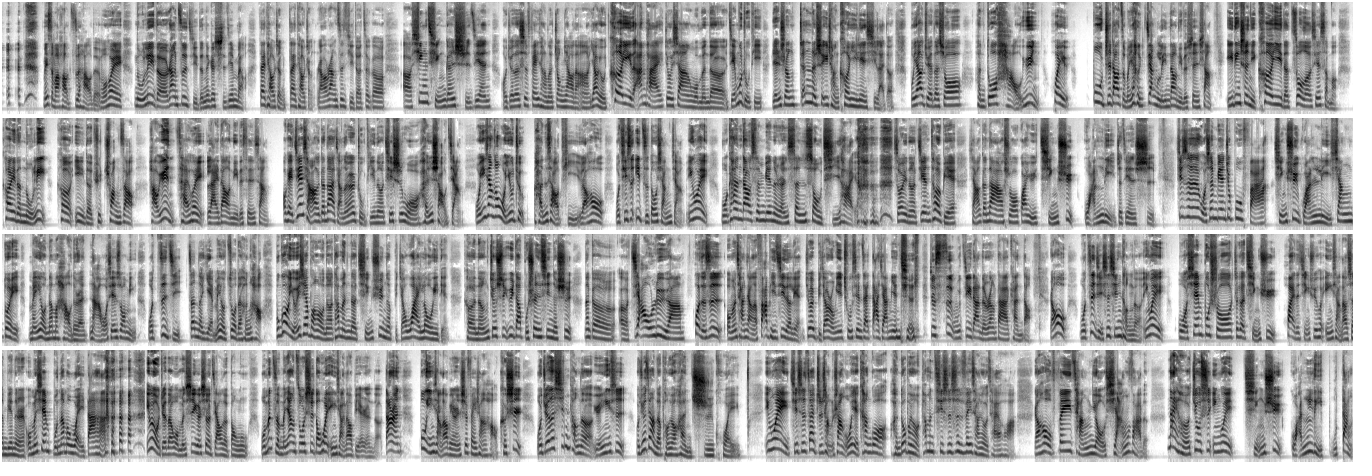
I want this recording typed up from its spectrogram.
没什么好自豪的，我会努力的让自己的那个时间表再调整、再调整，然后让自己的这个呃心情跟时间，我觉得是非常的重要的啊，要有刻意的安排。就像我们的节目主题，人生真的是一场刻意练习来的，不要觉得说很多好运会。不知道怎么样降临到你的身上，一定是你刻意的做了些什么，刻意的努力，刻意的去创造好运，才会来到你的身上。OK，今天想要跟大家讲的这个主题呢，其实我很少讲，我印象中我 YouTube 很少提，然后我其实一直都想讲，因为我看到身边的人深受其害，所以呢，今天特别想要跟大家说关于情绪管理这件事。其实我身边就不乏情绪管理相对没有那么好的人。那我先说明，我自己真的也没有做得很好。不过有一些朋友呢，他们的情绪呢比较外露一点，可能就是遇到不顺心的事，那个呃焦虑啊，或者是我们常讲的发脾气的脸，就会比较容易出现在大家面前，就肆无忌惮的让大家看到。然后我自己是心疼的，因为我先不说这个情绪。坏的情绪会影响到身边的人。我们先不那么伟大哈，因为我觉得我们是一个社交的动物，我们怎么样做事都会影响到别人的。当然，不影响到别人是非常好。可是，我觉得心疼的原因是，我觉得这样的朋友很吃亏。因为其实，在职场上，我也看过很多朋友，他们其实是非常有才华，然后非常有想法的，奈何就是因为情绪管理不当。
